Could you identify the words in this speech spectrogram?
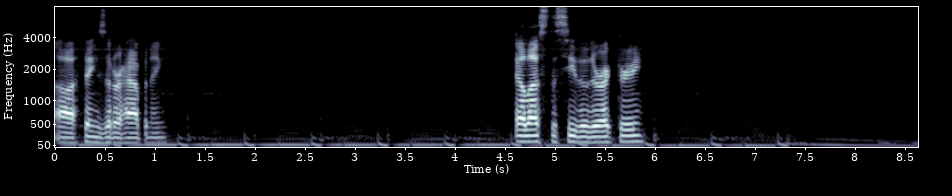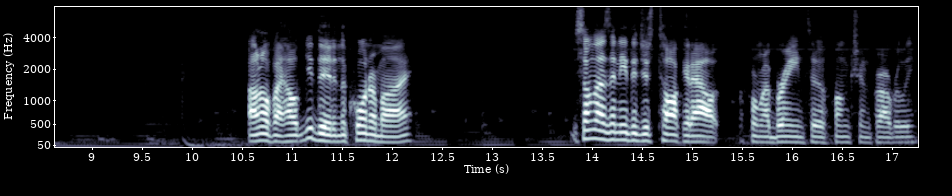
uh, things that are happening. LS to see the directory. I don't know if I helped. You did in the corner, my. Sometimes I need to just talk it out for my brain to function properly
